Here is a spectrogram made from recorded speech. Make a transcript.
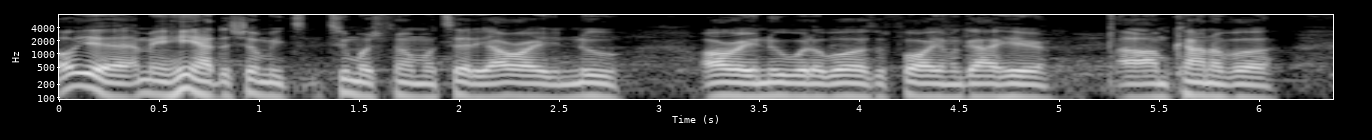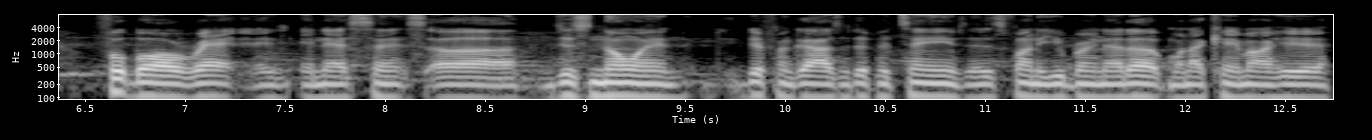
Oh yeah, I mean he had to show me too much film on Tedy. I already knew, already knew what it was before I even got here. Uh, I'm kind of a football rat in, in that sense. Uh, just knowing different guys and different teams. And it's funny you bring that up. When I came out here,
